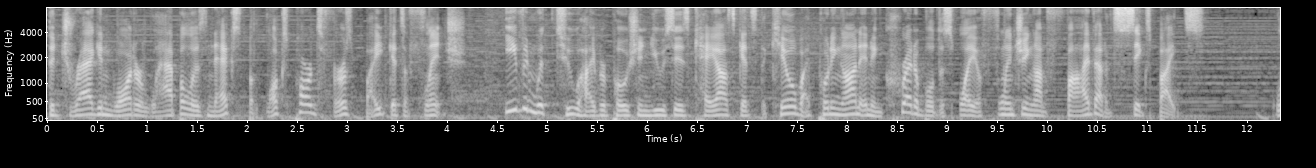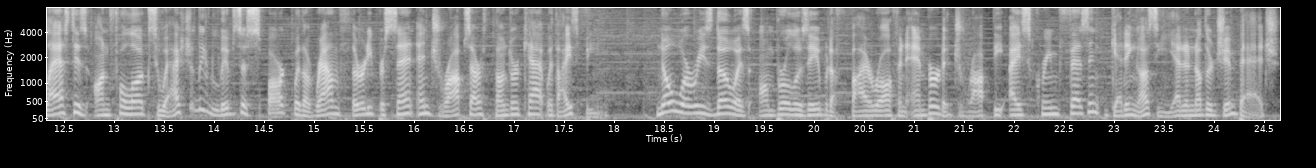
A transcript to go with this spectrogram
The Dragon Water Lapple is next, but Luxpard's first bite gets a flinch. Even with two Hyper Potion uses, Chaos gets the kill by putting on an incredible display of flinching on 5 out of 6 bites. Last is Unflux, who actually lives a spark with around 30% and drops our Thundercat with Ice Beam. No worries though, as Umbral is able to fire off an Ember to drop the Ice Cream Pheasant, getting us yet another gym badge.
